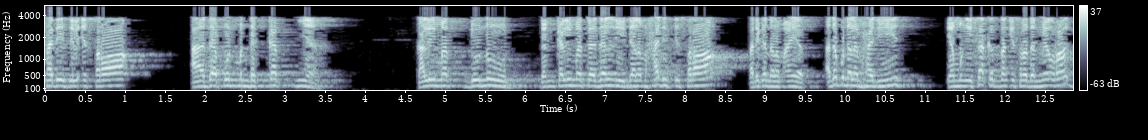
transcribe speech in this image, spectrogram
hadis al-Isra. Adapun mendekatnya kalimat dunud dan kalimat tadalli dalam hadis Isra, tadi kan dalam ayat. Adapun dalam hadis yang mengisahkan tentang Isra dan Mi'raj,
